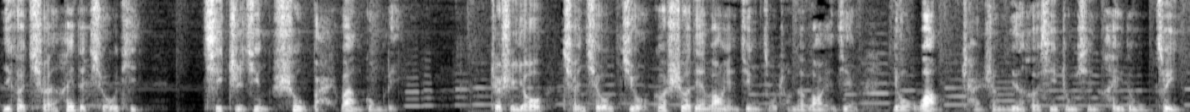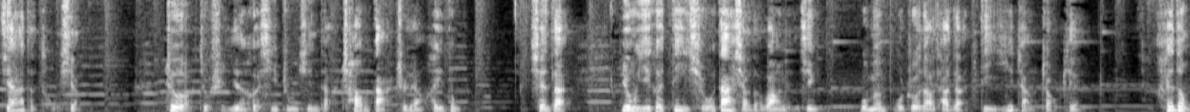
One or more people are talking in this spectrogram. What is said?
一个全黑的球体，其直径数百万公里。这是由全球九个射电望远镜组成的望远镜，有望产生银河系中心黑洞最佳的图像。这就是银河系中心的超大质量黑洞。现在，用一个地球大小的望远镜。我们捕捉到它的第一张照片。黑洞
